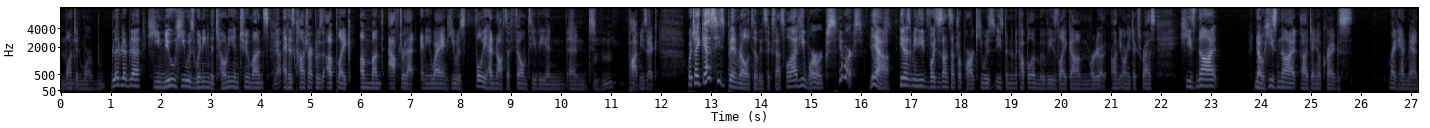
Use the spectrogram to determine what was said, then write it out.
wanted more blah blah blah. He knew he was winning the Tony in two months, Yep. and his contract was up like a month after that anyway, and he was fully heading off to film, TV, and and Mhm. pop music. which I guess he's been relatively successful at. He works. He works. He yeah, works. he does. I mean, he voices on Central Park. He was. He's been in a couple of movies like um, Murder on the Orient Express. He's not. No, he's not uh, Daniel Craig's right hand man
